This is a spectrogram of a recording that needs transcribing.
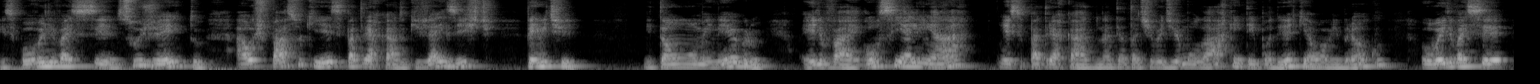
Esse povo ele vai ser sujeito ao espaço que esse patriarcado que já existe permitir. Então, o homem negro ele vai ou se alinhar esse patriarcado na tentativa de emular quem tem poder, que é o homem branco, ou ele vai ser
